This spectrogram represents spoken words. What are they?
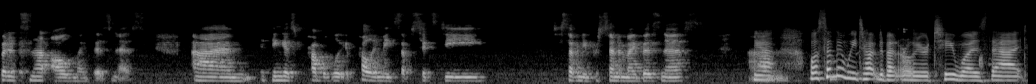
but it's not all of my business. Um, I think it's probably it probably makes up sixty to seventy percent of my business. Yeah. Um, well, something we talked about earlier too was that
